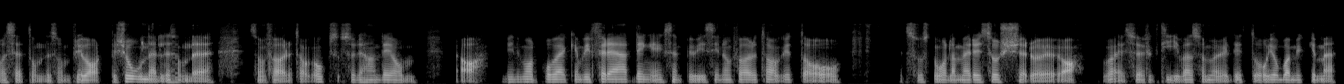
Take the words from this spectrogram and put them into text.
Oavsett om det är som privatperson eller som det som företag också. Så det handlar ju om ja, minimal påverkan vid förädling exempelvis inom företaget då, och så snåla med resurser och ja, vara så effektiva som möjligt och jobba mycket med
